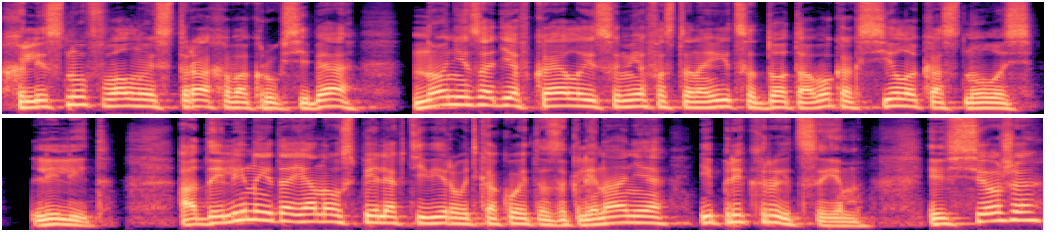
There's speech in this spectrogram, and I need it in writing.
хлестнув волной страха вокруг себя, но не задев Кайла и сумев остановиться до того, как сила коснулась Лилит. Аделина и Даяна успели активировать какое-то заклинание и прикрыться им, и все же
